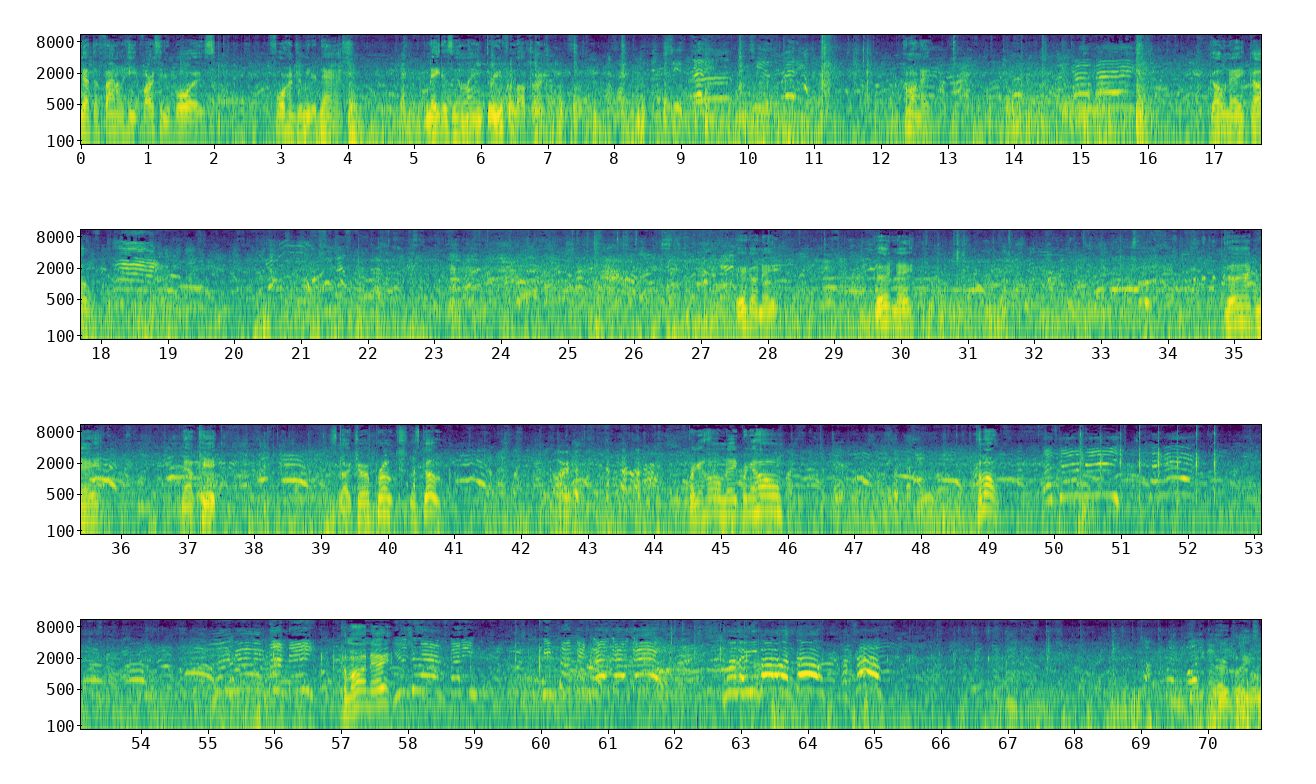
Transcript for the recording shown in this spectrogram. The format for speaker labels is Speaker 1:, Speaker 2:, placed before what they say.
Speaker 1: We got the final heat varsity boys 400 meter dash. Nate is in lane three for Lockhart.
Speaker 2: She's ready. She is ready.
Speaker 1: Come on, Nate.
Speaker 2: Go, Nate.
Speaker 1: Go, Nate, go. Here you go, Nate. Good, Nate. Good, Nate. Now kick. Start your approach. Let's go. Bring it home, Nate. Bring it home. Come on.
Speaker 2: Let's go, Nate. Come on, Nate.
Speaker 1: Come on, Nate.
Speaker 3: Use your arms, buddy. Keep pumping. Go, go, go.
Speaker 2: Come on, baby. You got it. Let's go. Let's go.
Speaker 1: Third place.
